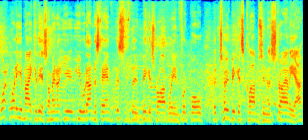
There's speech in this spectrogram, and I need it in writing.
What, what do you make of this? I mean, you, you would understand that this is the biggest rivalry in football, the two biggest clubs in Australia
